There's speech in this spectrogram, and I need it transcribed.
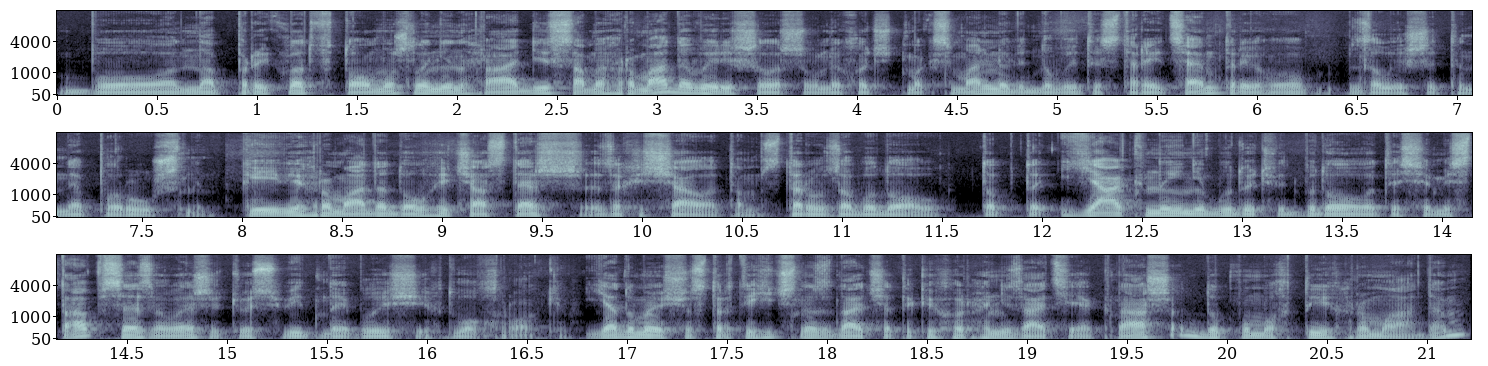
Бо, наприклад, в тому ж Ленінграді саме громада вирішила, що вони хочуть максимально відновити старий центр, його залишити непорушним. В Києві громада довгий час теж захищала там стару забудову. Тобто, як нині будуть відбудовуватися міста, все залежить ось від найближчих двох років. Я думаю, що стратегічна задача таких організацій, як наша, допомогти громадам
